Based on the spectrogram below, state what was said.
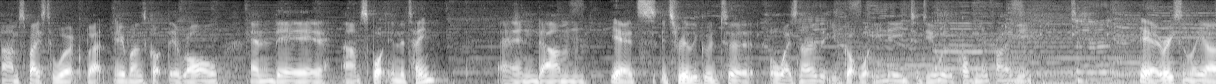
um, space to work, but everyone's got their role and their um, spot in the team. And um, yeah, it's, it's really good to always know that you've got what you need to deal with a problem in front of you. Yeah, recently I,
